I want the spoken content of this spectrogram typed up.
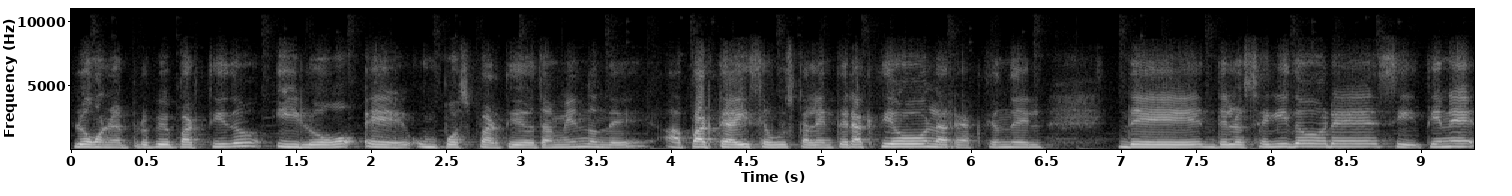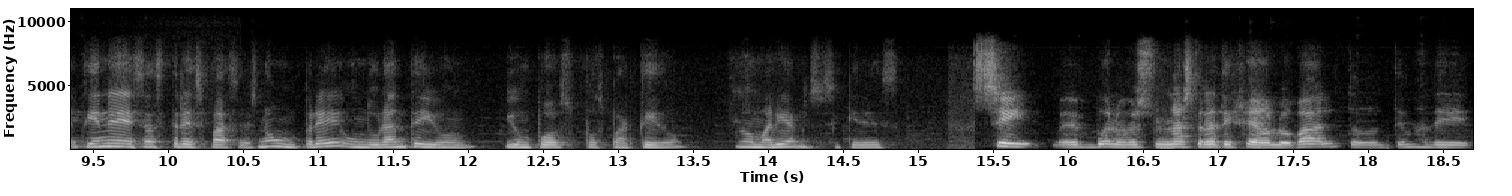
luego en el propio partido y luego eh, un post partido también, donde aparte ahí se busca la interacción, la reacción del, de, los seguidores, sí, tiene, tiene esas tres fases, ¿no? Un pre, un durante y un, y un post, post partido. ¿No, María? No sé si quieres. Sí, eh, bueno, es una estrategia global, todo el tema de,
